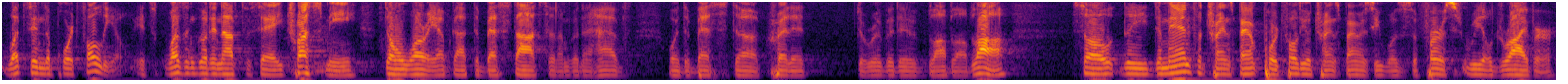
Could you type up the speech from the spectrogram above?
what's in the portfolio? It wasn't good enough to say, trust me, don't worry, I've got the best stocks that I'm going to have, or the best uh, credit derivative, blah, blah, blah. So the demand for transparent portfolio transparency was the first real driver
